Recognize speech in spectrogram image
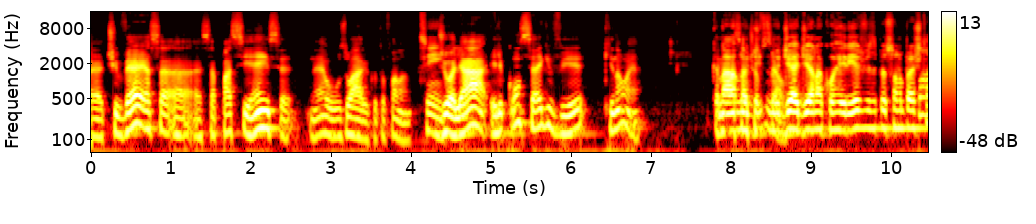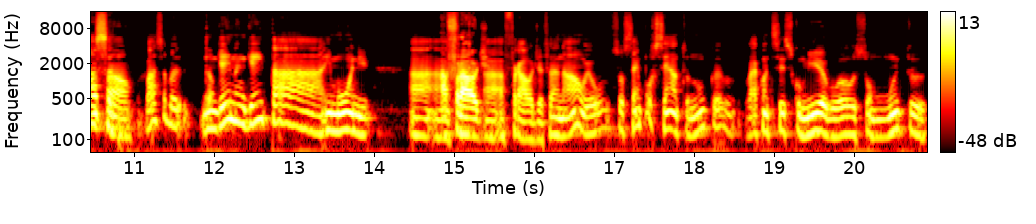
é, tiver essa, essa paciência, né, o usuário que eu estou falando, Sim. de olhar, ele consegue ver que não é. Não é na- no, di- no dia a dia, na correria, às vezes a pessoa não presta Basta, atenção. basta, ninguém ninguém tá imune a, A fraude. A, a fraude. Fala, não, eu sou 100%, nunca vai acontecer isso comigo, eu sou muito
